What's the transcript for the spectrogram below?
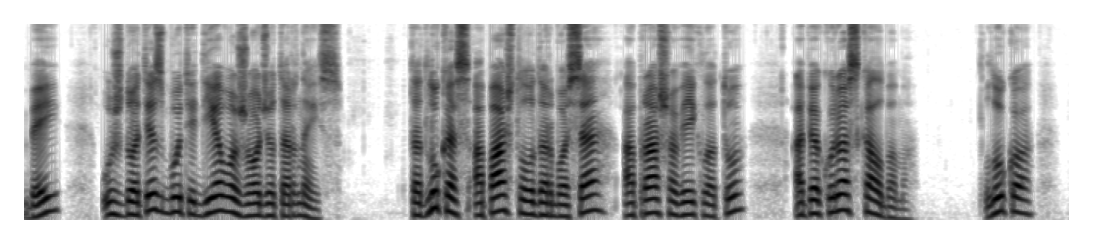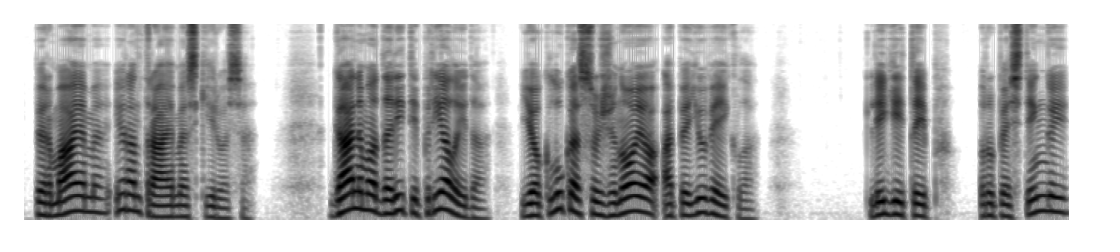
bei užduotis būti Dievo žodžio tarnais. Tad Lukas apaštalų darbuose aprašo veiklą tų, apie kuriuos kalbama. Luko pirmajame ir antrajame skyriuose. Galima daryti prielaidą, jog Lukas sužinojo apie jų veiklą. Lygiai taip rūpestingai,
